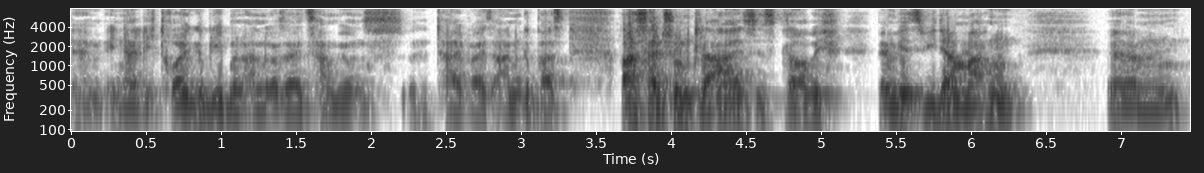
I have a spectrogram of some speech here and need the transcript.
ähm, inhaltlich treu geblieben und andererseits haben wir uns äh, teilweise angepasst. Was halt schon klar ist, ist, glaube ich, wenn wir es wieder machen, ähm,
